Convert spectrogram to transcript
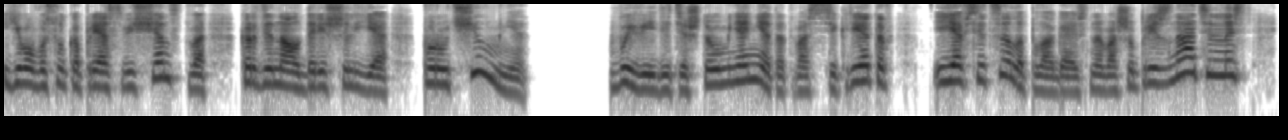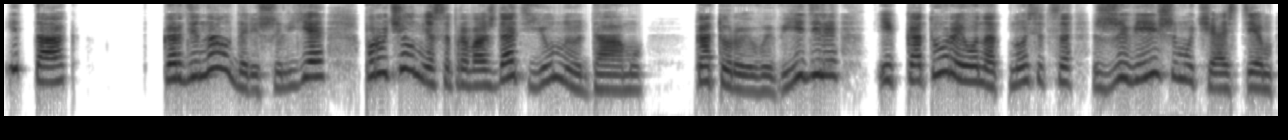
его высокопреосвященство, кардинал де Ришелье, поручил мне. Вы видите, что у меня нет от вас секретов, и я всецело полагаюсь на вашу признательность. Итак, кардинал де Ришелье поручил мне сопровождать юную даму, которую вы видели и к которой он относится с живейшим участием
